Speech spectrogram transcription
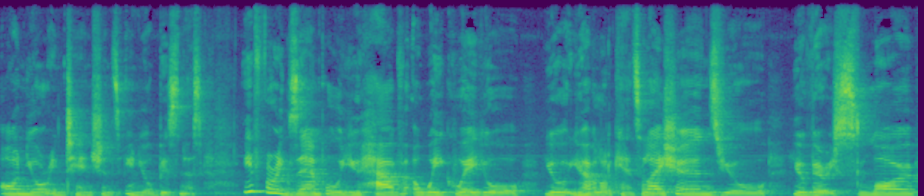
on your intentions in your business. If, for example, you have a week where you're, you're you have a lot of cancellations, you're you're very slow.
